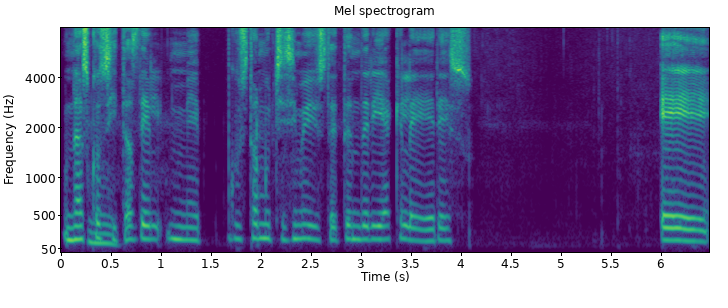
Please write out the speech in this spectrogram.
unas cositas de él, me gusta muchísimo y usted tendría que leer eso. Eh,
